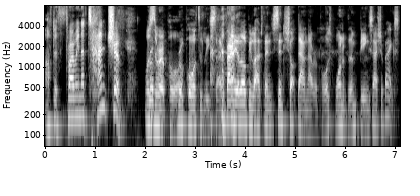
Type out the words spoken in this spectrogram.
After throwing a tantrum, was the report. Reportedly so. Apparently, a lot of people have then since shot down that report. One of them being Sasha Banks.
